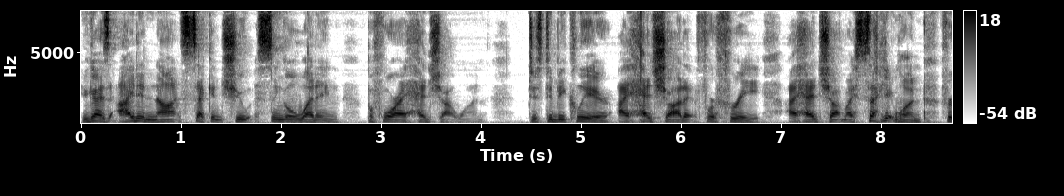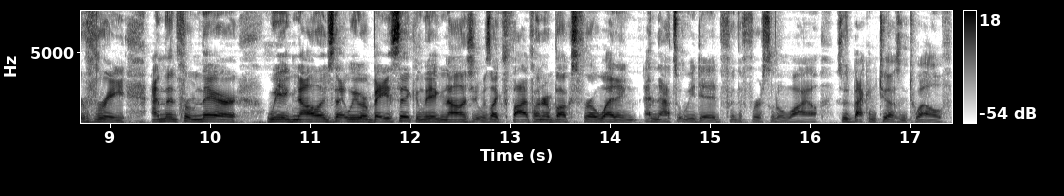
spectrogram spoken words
You guys, I did not second shoot a single wedding before I headshot one just to be clear, I headshot it for free. I headshot my second one for free. And then from there, we acknowledged that we were basic and we acknowledged it was like 500 bucks for a wedding. And that's what we did for the first little while. So it was back in 2012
